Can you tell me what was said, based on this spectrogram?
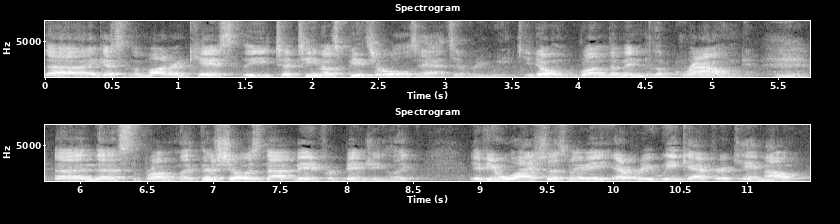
uh, I guess in the modern case, the Totino's Pizza Rolls ads every week. You don't run them into the ground, and that's the problem. Like this show is not made for binging. Like if you watch this maybe every week after it came out,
